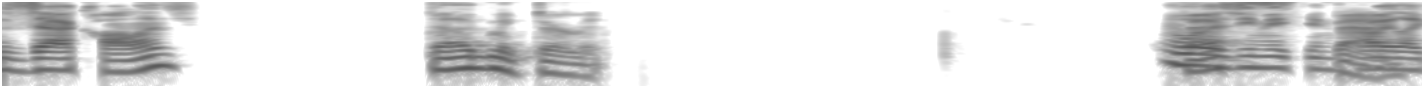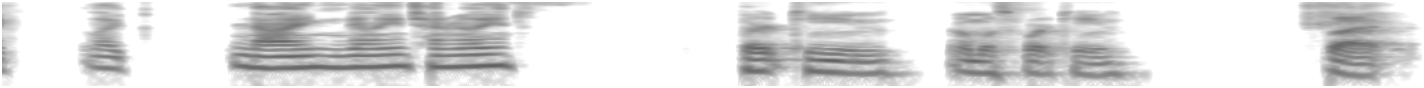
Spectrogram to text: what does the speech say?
Zach Collins. Doug McDermott. What is he making? Bad. Probably like like nine million, ten million. 13, almost 14. But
